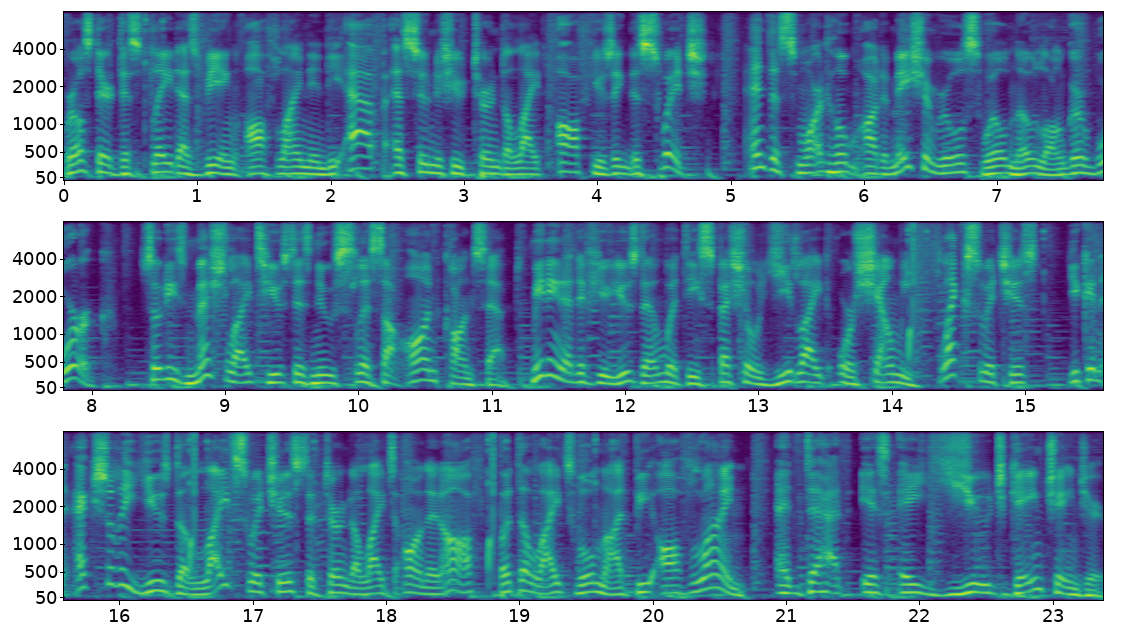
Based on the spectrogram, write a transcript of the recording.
or else they're displayed as being offline in the app as soon as you turn the light off using the switch, and the smart home automation rules will no longer work. So these mesh lights use this new SLISAON concept, meaning that if you use them with these special Yeelight or Xiaomi Flex switches, you can actually use the light switches to turn the lights on and off, but the lights will not be offline. And that is a huge game changer.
